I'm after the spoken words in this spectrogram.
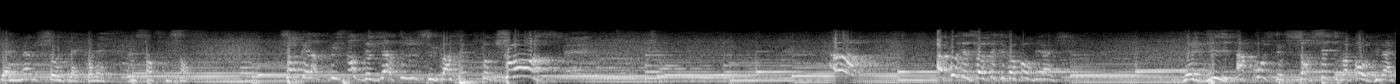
C'est la même chose, il connaît. Puissance, puissance. Sauf que la puissance de Dieu a toujours surpassé toute autre chose. Ah À cause des sorciers, tu ne vas pas au village. Il dit, à cause des sorciers, tu ne vas pas au village.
